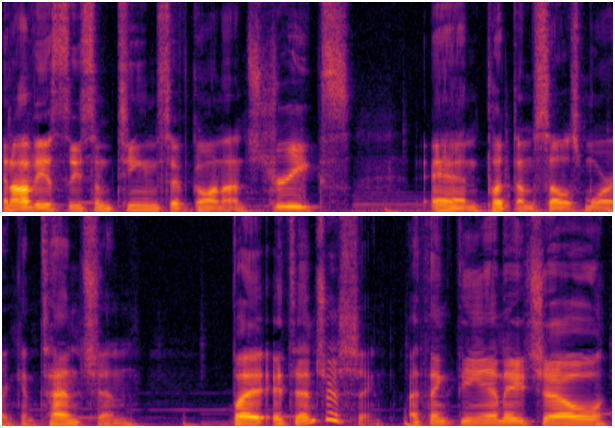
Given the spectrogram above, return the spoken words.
And obviously, some teams have gone on streaks and put themselves more in contention. But it's interesting. I think the NHL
